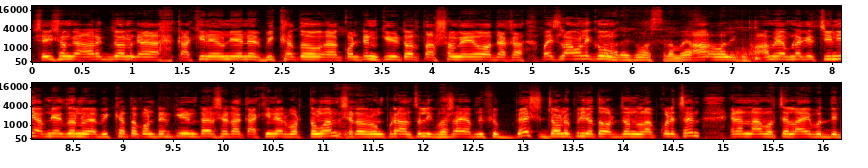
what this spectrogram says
সেই সঙ্গে আরেকজন কাকিনা ইউনিয়নের বিখ্যাত কন্টেন্ট ক্রিয়েটর তার সঙ্গেও দেখা। ভাই সালাম আলাইকুম। আসসালাম ভাই আ- আসসালামু আলাইকুম। আমি আপনাকে চিনি। আপনি একজন বিখ্যাত কন্টেন্ট ক্রিয়েটর সেটা কাকিনার বর্তমান সেটা রংপুরের আঞ্চলিক ভাষায় আপনি খুব বেশ জনপ্রিয়তা অর্জন লাভ করেছেন। এনার নাম হচ্ছে লাইবউদ্দিন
